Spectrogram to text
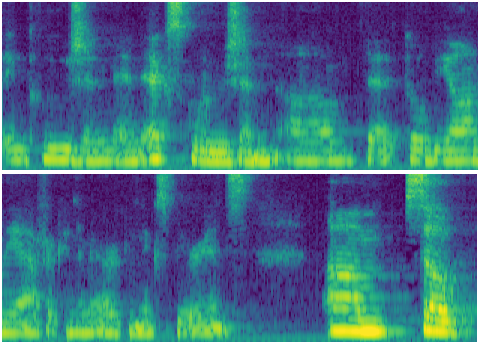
inclusion and exclusion um, that go beyond the African American experience. Um, so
